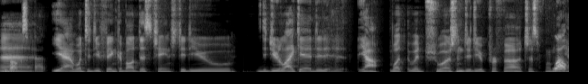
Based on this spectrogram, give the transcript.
Uh, yeah. What did you think about this change? Did you did you like it? it? yeah. What which version did you prefer? Just from well,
